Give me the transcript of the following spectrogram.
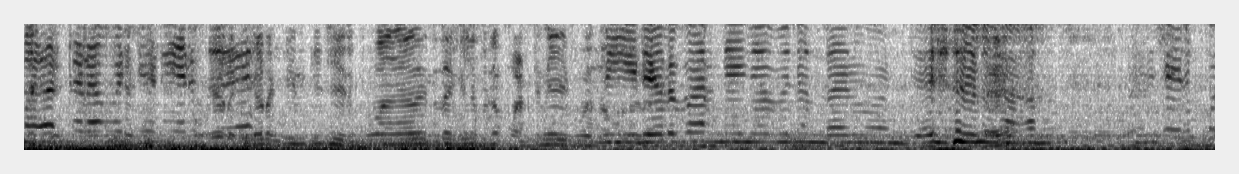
മഴക്കിടാൻ പറ്റിയ എനിക്ക് ചെരുപ്പ് വാങ്ങാതിട്ടുണ്ടെങ്കിൽ പിന്നെ പട്ടിണിയായി പോയി നമ്മൾ. വീഡിയോയിൽ പറഞ്ഞു കഴിഞ്ഞാൽ പിന്നെ എന്തായാലും ചെരുപ്പ്.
